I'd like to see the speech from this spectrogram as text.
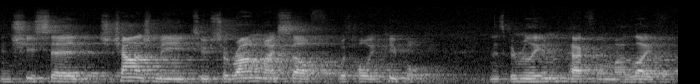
and she said, she challenged me to surround myself with holy people. And it's been really impactful in my life.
